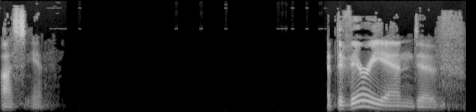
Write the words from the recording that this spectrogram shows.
us in. At the very end of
